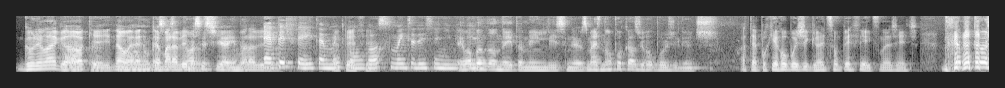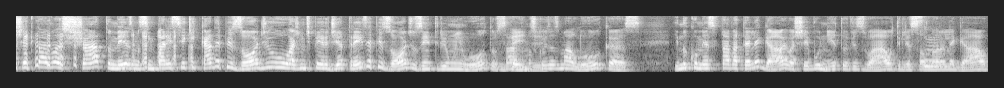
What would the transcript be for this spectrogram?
Gurren Lagann, ah, ok. Não, não é, é assisti, maravilhoso. Não assisti ainda. É, é perfeito, é muito é bom. Gosto muito desse anime. Eu abandonei também Listeners, mas não por causa de robô gigante. Até porque robôs gigantes são perfeitos, né, gente? É porque eu achei que tava chato mesmo, assim. Parecia que cada episódio a gente perdia três episódios entre um e o outro, sabe? Entendi. Umas coisas malucas. E no começo tava até legal, eu achei bonito o visual, trilha sonora Sim. legal,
